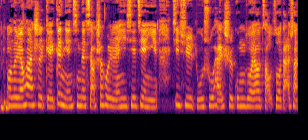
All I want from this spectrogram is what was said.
我的原话是给更年轻的小社会人一些建议：继续读书还是工作，要早做打算。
